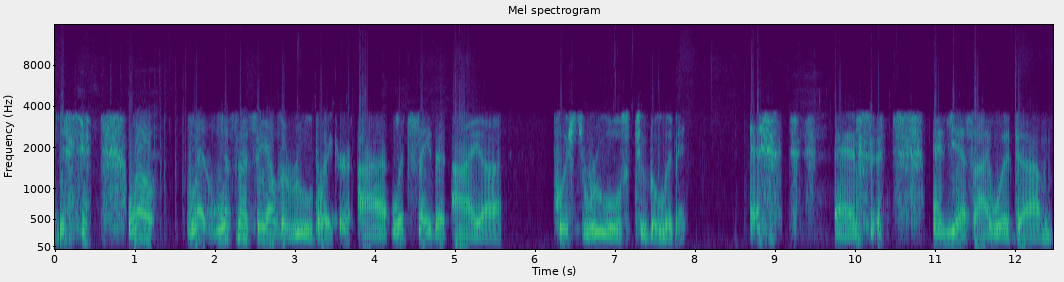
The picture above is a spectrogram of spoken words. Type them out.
well, let let's not say I was a rule breaker. Uh, let's say that I uh, pushed rules to the limit, and and yes, I would um,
